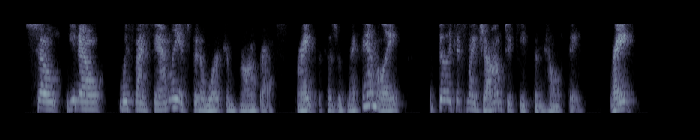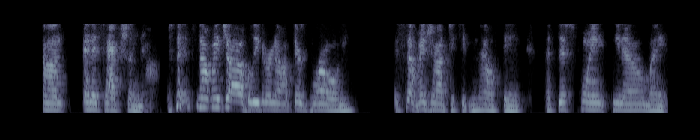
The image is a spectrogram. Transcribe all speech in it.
So, you know, with my family, it's been a work in progress, right? Because with my family, I feel like it's my job to keep them healthy, right? Um, and it's actually not. it's not my job, believe it or not. They're grown. It's not my job to keep them healthy. At this point, you know, my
